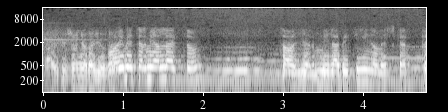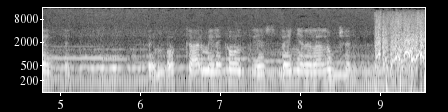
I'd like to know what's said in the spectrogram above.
Hai bisogno d'aiuto? Vuoi mettermi a letto? Togliermi l'abitino, le scarpette, rimboccarmi le coltri e spegnere la luce?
